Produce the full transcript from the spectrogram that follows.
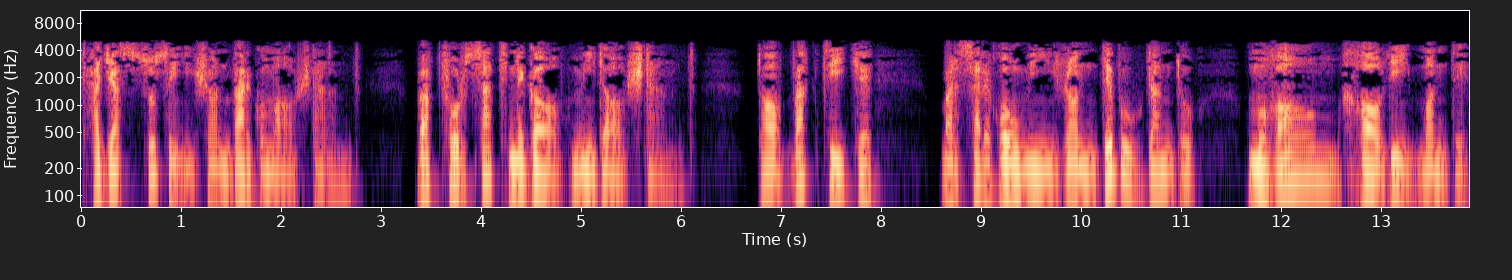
تجسس ایشان برگماشتند و فرصت نگاه می داشتند تا وقتی که بر سر قومی رانده بودند و مقام خالی مانده.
